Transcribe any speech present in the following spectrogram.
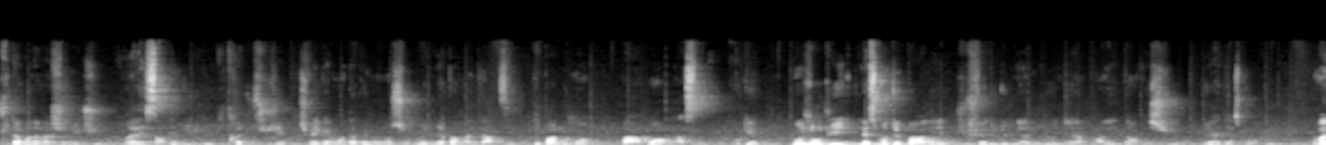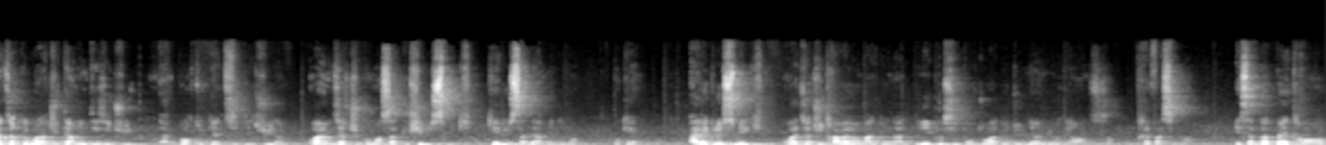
tu t'abonnes à ma chaîne YouTube. On a des centaines de vidéos qui traitent du sujet. Tu vas également taper mon nom sur Google. Il y a pas mal d'articles qui parlent de moi par rapport à ça. Ok? Aujourd'hui, laisse-moi te parler du fait de devenir millionnaire en étant issu de la diaspora. On va dire que voilà, tu termines tes études, n'importe quel type d'études. On va même dire que tu commences à toucher le SMIC, qui est le salaire minimum. Ok? Avec le SMIC, on va dire que tu travailles au McDonald's. Il est possible pour toi de devenir millionnaire en 10 ans, très facilement. Et ça ne doit pas être en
